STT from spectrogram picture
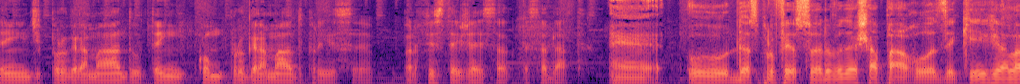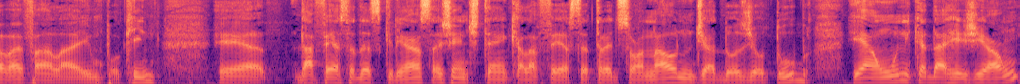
tem de programado, tem como programado para festejar essa, essa data? É, o das professoras eu vou deixar para a Rosa aqui, que ela vai falar aí um pouquinho. É, da festa das crianças, a gente tem aquela festa tradicional no dia 12 de outubro, é a única da região,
